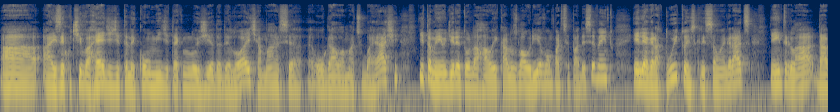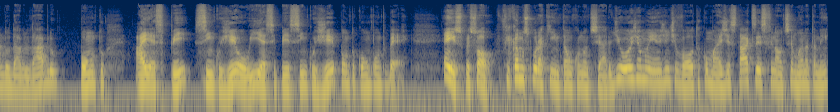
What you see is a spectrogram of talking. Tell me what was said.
a, a executiva head de Telecom, Mídia e Tecnologia da Deloitte, a Márcia Ogawa Matsubayashi, e também o diretor da Huawei, Carlos Lauria, vão participar desse evento. Ele é gratuito, a inscrição é grátis. Entre lá, www.isp5g ou isp5g.com.br. É isso, pessoal. Ficamos por aqui então com o noticiário de hoje. Amanhã a gente volta com mais destaques. Esse final de semana também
